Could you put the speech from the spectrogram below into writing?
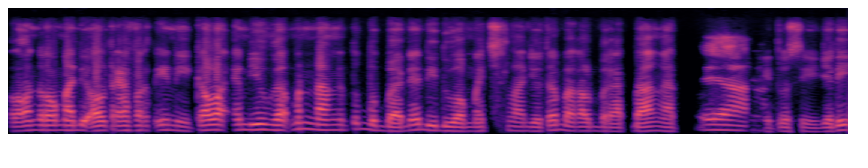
lawan Roma di Old Trafford ini kalau MU nggak menang itu bebannya di dua match selanjutnya bakal berat banget Iya, itu sih jadi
